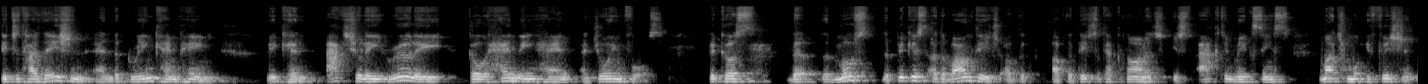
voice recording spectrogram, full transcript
digitization and the green campaign, we can actually really go hand in hand and join force because the, the most the biggest advantage of the of the digital technology is actually make things much more efficient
